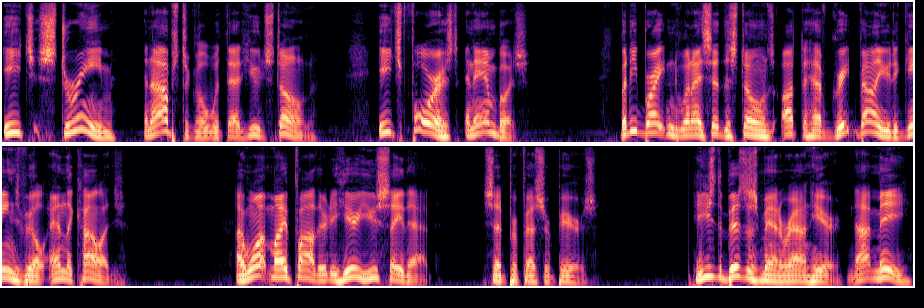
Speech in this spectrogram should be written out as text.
each stream an obstacle with that huge stone, each forest an ambush. But he brightened when I said the stones ought to have great value to Gainesville and the college. I want my father to hear you say that, said Professor Pierce. He's the businessman around here, not me.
